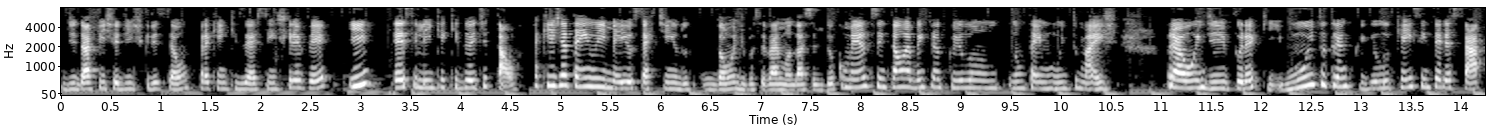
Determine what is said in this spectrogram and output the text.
De, da ficha de inscrição para quem quiser se inscrever e esse link aqui do edital. Aqui já tem o e-mail certinho do, de onde você vai mandar seus documentos, então é bem tranquilo, não, não tem muito mais para onde ir por aqui. Muito tranquilo. Quem se interessar,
